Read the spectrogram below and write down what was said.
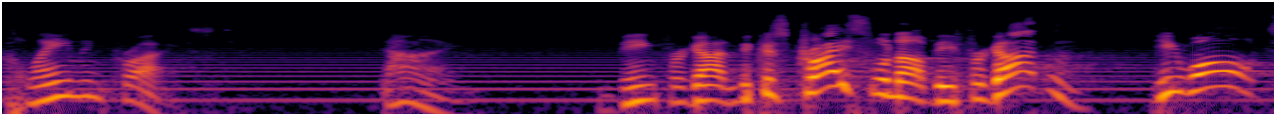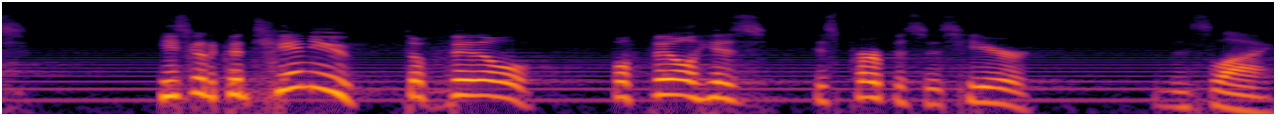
Proclaiming Christ, dying, being forgotten. Because Christ will not be forgotten. He won't. He's going to continue to fill, fulfill his, his purposes here in this life.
